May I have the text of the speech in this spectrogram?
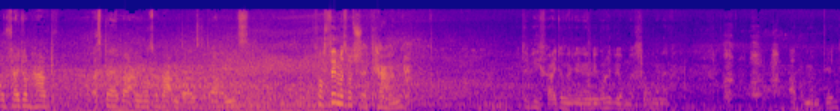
obviously I don't have a spare battery. Once my battery dies, it dies. So I'll film as much as I can. But to be fair, I don't think I'm going to be want to be on my phone when I'm up mountain.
